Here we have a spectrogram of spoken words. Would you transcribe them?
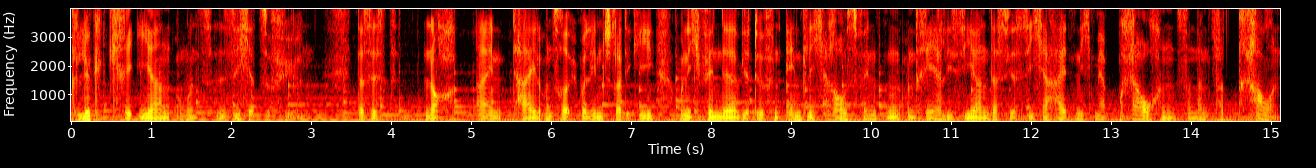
Glück kreieren, um uns sicher zu fühlen. Das ist noch ein Teil unserer Überlebensstrategie und ich finde, wir dürfen endlich herausfinden und realisieren, dass wir Sicherheit nicht mehr brauchen, sondern Vertrauen.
